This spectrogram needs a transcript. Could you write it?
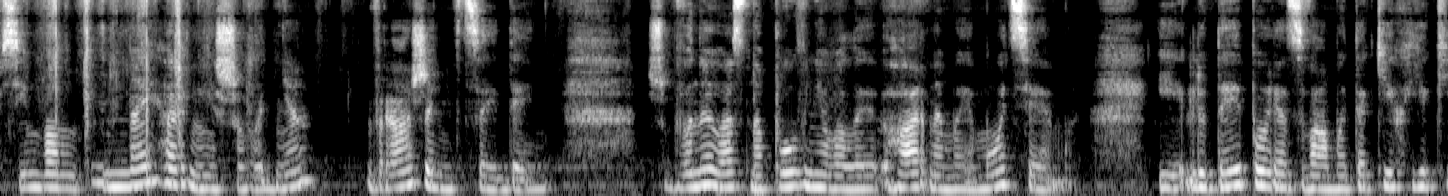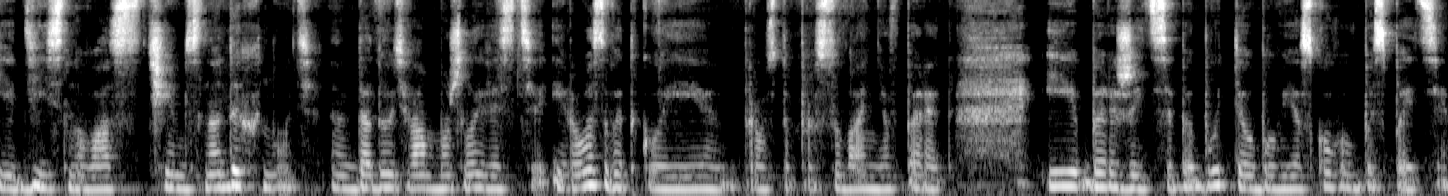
всім вам найгарнішого дня, вражень в цей день, щоб вони вас наповнювали гарними емоціями і людей поряд з вами, таких, які дійсно вас чимсь надихнуть, дадуть вам можливість і розвитку, і просто просування вперед. І бережіть себе, будьте обов'язково в безпеці.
